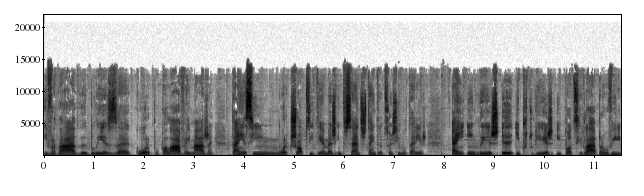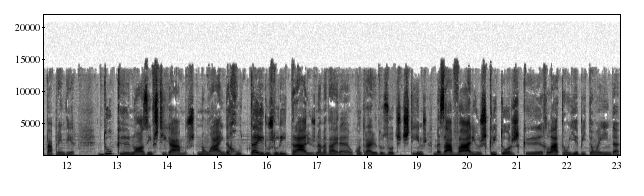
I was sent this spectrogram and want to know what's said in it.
e verdade, beleza, corpo, palavra, imagem. Tem assim workshops e temas interessantes, tem traduções simultâneas em inglês uh, e português e pode-se ir lá para ouvir e para aprender. Do que nós investigamos, não há ainda roteiros literários na Madeira, ao contrário dos outros destinos, mas há vários escritores que relatam e habitam ainda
